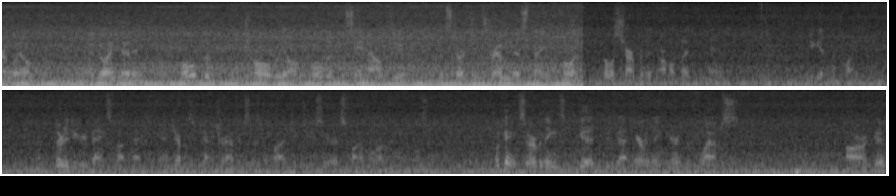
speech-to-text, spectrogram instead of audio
trim wheel. Now go ahead and hold the control wheel, hold it the same altitude, but start to trim this thing. Pull it a little sharper than normal, but eh, you get the point. 30 degree banks about that. And Jefferson County Traffic System 522 Sierra's final runway. Also. Okay, so everything's good. We've got everything here. The flaps are good.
